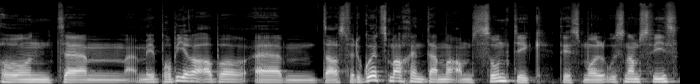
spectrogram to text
Und ähm, wir probieren aber ähm, das wieder gut zu machen, indem wir am Sonntag, diesmal ausnahmsweise,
